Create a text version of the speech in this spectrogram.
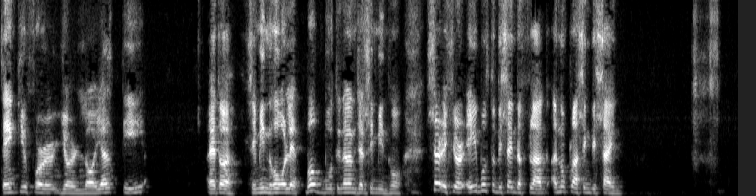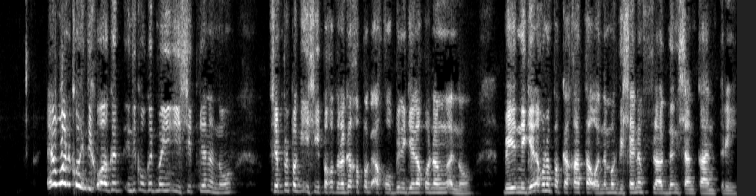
Thank you for your loyalty. Ito, si Minho ulit. Bo, buti na lang dyan si Minho. Sir, if you're able to design the flag, anong klaseng design? Ewan ko, hindi ko agad hindi ko agad maiisip 'yan ano. Siyempre pag-iisipan ko talaga kapag ako binigyan ako ng ano, binigyan ako ng pagkakataon na mag-design ng flag ng isang country.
